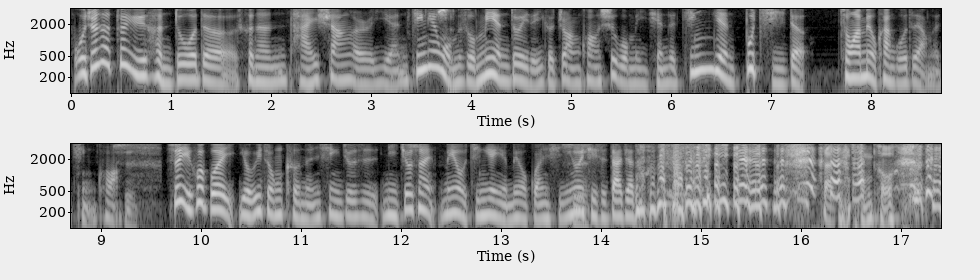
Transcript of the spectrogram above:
我觉得对于很多的可能台商而言，今天我们所面对的一个状况，是我们以前的经验不及的，从来没有看过这样的情况。是，所以会不会有一种可能性，就是你就算没有经验也没有关系，因为其实大家都没有经验，大家从头对，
